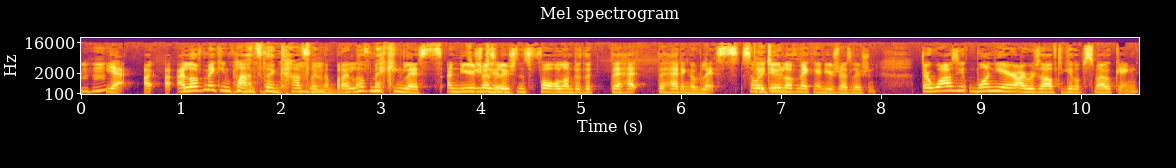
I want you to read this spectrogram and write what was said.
Mhm. Yeah, I, I love making plans and then canceling them. But I love making lists, and New Year's You do. resolutions fall under the the, he- the heading of lists. So They I do, do. love making a New Year's resolution. There was one year I resolved to give up smoking.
